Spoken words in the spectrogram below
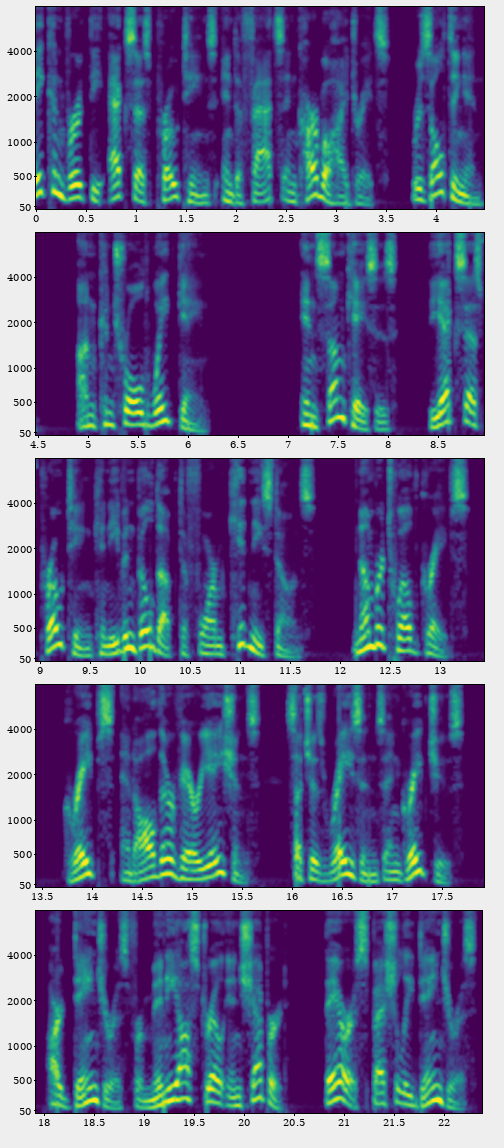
they convert the excess proteins into fats and carbohydrates, resulting in uncontrolled weight gain. In some cases, the excess protein can even build up to form kidney stones. Number 12 Grapes Grapes and all their variations, such as raisins and grape juice, are dangerous for many Australian shepherd. They are especially dangerous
